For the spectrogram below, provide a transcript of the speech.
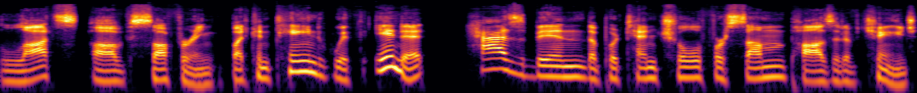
lots of suffering, but contained within it has been the potential for some positive change.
